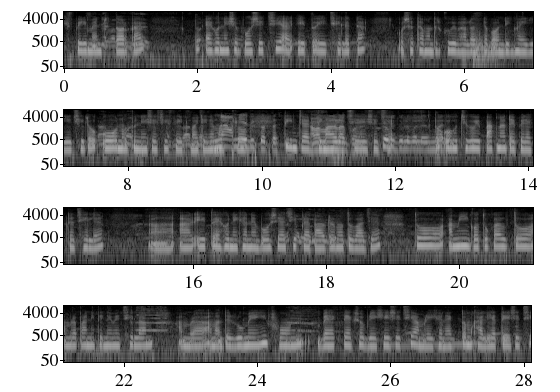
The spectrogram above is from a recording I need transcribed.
এক্সপেরিমেন্ট দরকার। তো এখন এসে বসেছি, আর এই তো এই ছেলেটা। ওর সাথে আমাদের খুবই ভালো একটা বন্ডিং হয়ে গিয়েছিল। ও নতুন এসেছে সেন্ট মার্টিনে মাত্র তিন চার দিন হয়েছে এসেছে। তো ও হচ্ছে খুবই পাকনা টাইপের একটা ছেলে। আর এই তো এখন এখানে বসে আছি প্রায় বারোটার মতো বাজে। তো আমি গতকাল তো আমরা পানিতে নেমেছিলাম। আমরা আমাদের রুমেই ফোন ব্যাগ ট্যাগ সব রেখে এসেছি। আমরা এখানে একদম খালি হাতে এসেছি।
